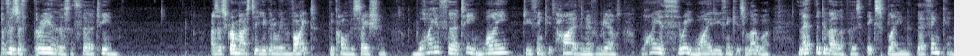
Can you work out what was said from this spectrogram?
but there's a three and there's a 13. As a Scrum Master, you're going to invite the conversation. Why a 13? Why do you think it's higher than everybody else? Why a 3? Why do you think it's lower? Let the developers explain their thinking.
